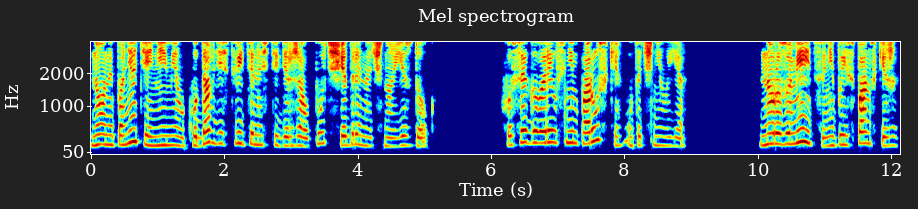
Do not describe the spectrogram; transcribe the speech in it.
Но он и понятия не имел, куда в действительности держал путь щедрый ночной ездок. «Хосе говорил с ним по-русски?» — уточнил я. Но, разумеется, не по-испански же.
